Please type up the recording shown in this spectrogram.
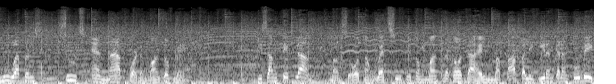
new weapons, suits, and map for the month of May. Isang tip lang, magsuot ng wetsuit nitong month na to dahil mapapaligiran ka ng tubig.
